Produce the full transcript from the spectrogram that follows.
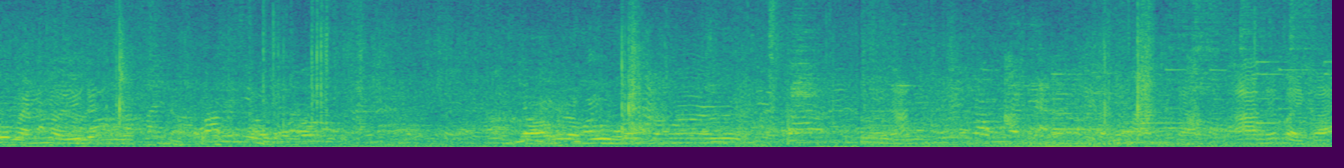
Mua bán lấy đấy 30 nghìn à đến bảy cái.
